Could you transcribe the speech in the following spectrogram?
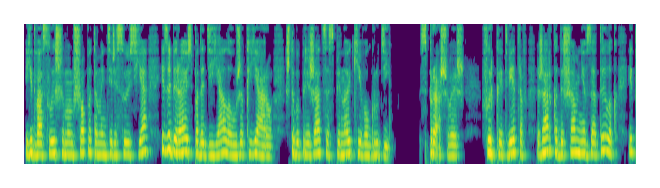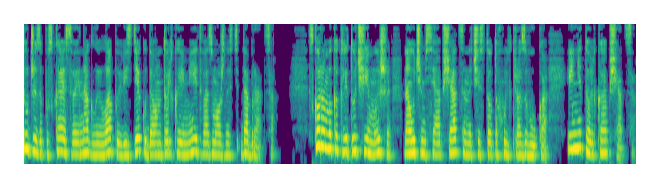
Едва слышимым шепотом интересуюсь я и забираюсь под одеяло уже к Яру, чтобы прижаться спиной к его груди. «Спрашиваешь?» — фыркает Ветров, жарко дыша мне в затылок и тут же запуская свои наглые лапы везде, куда он только имеет возможность добраться. Скоро мы, как летучие мыши, научимся общаться на частотах ультразвука, и не только общаться.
